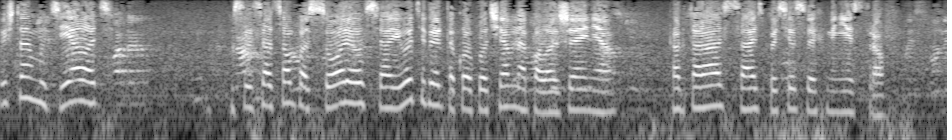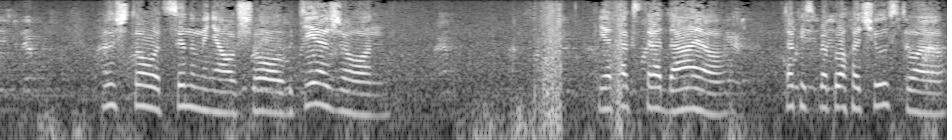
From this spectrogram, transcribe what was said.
И что ему делать? С отцом поссорился, и вот теперь такое плачевное положение. Как-то раз царь спросил своих министров, ну что, вот сын у меня ушел, где же он? Я так страдаю, так я себя плохо чувствую.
